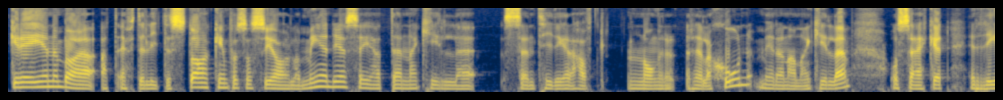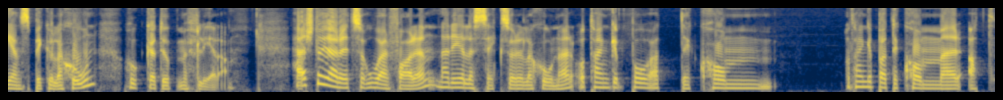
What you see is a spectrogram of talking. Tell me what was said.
Grejen är bara att efter lite stalking på sociala medier säger att denna kille sen tidigare haft en lång relation med en annan kille och säkert ren spekulation hookat upp med flera. Här står jag rätt så oerfaren när det gäller sex och relationer och tanken på att det kom och tanken på att det kommer att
